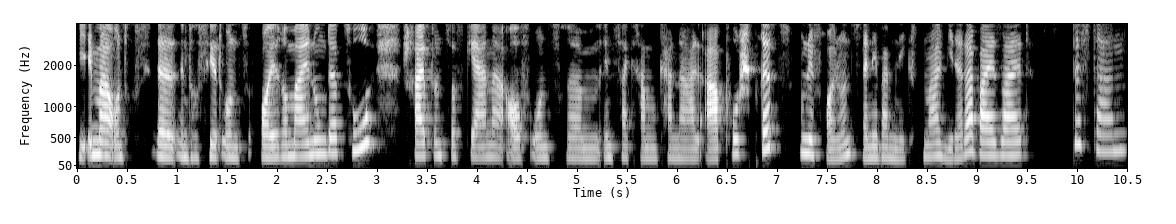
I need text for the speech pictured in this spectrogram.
Wie immer äh, interessiert uns eure Meinung dazu. Schreibt uns das gerne auf unserem Instagram-Kanal apospritz und wir freuen uns, wenn ihr beim nächsten Mal wieder dabei seid. Bis dann.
